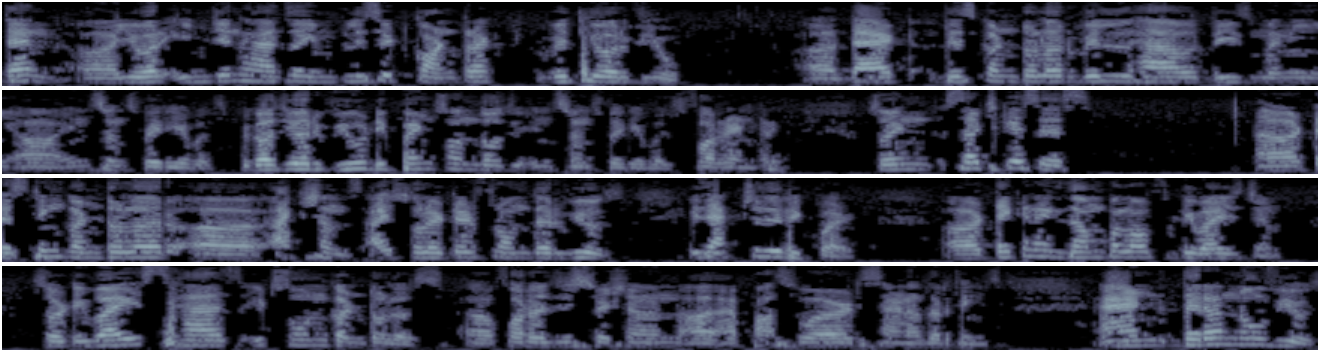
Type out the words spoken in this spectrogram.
Then uh, your engine has an implicit contract with your view uh, that this controller will have these many uh, instance variables because your view depends on those instance variables for rendering. So in such cases, testing controller actions isolated from their views is actually required. Uh, take an example of Devise gem. So Devise has its own controllers uh, for registration, uh, passwords, and other things. And there are no views.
